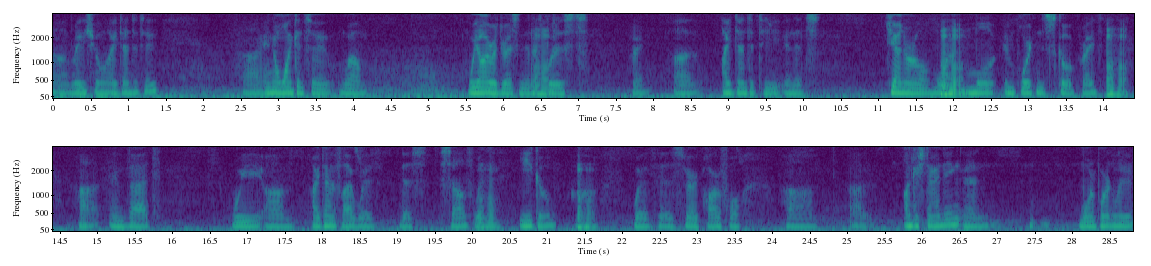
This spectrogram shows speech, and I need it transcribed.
uh, racial identity. Uh, and no one can say, well, we are addressing it mm-hmm. as Buddhists, right? Uh, identity in its general, more mm-hmm. more important scope, right? Mm-hmm. Uh, and that we um, identify with this self, with mm-hmm. ego, uh, mm-hmm. with this very powerful um, uh, understanding, and more importantly,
